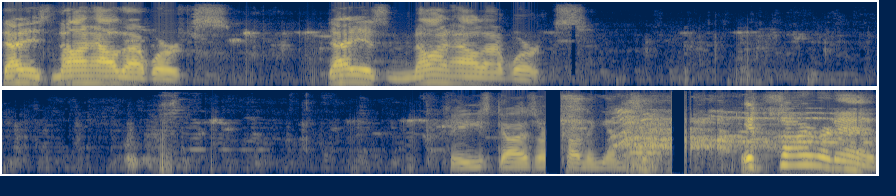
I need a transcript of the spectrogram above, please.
That is not how that works. That is not how that works. Okay, these guys are coming in. It's Siren!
